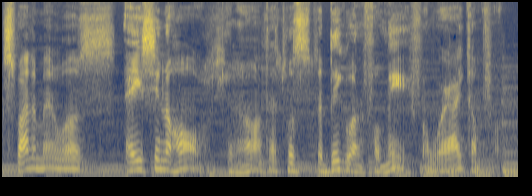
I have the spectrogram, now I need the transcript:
Spider Man was ace in the hole, you know. That was the big one for me, from where I come from.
